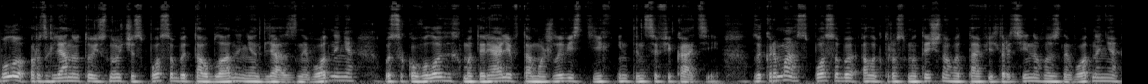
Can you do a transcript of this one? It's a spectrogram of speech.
Було розглянуто існуючі способи та обладнання для зневоднення високовологих матеріалів та можливість їх інтенсифікації, зокрема способи електросматичного та фільтраційного зневоднення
